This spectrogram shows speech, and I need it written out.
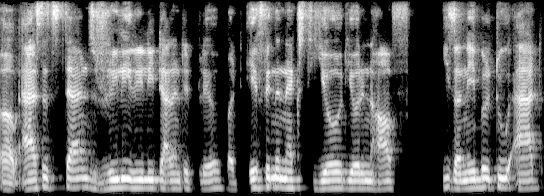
uh, as it stands, really, really talented player. But if in the next year, year and a half, he's unable to add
